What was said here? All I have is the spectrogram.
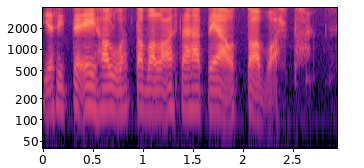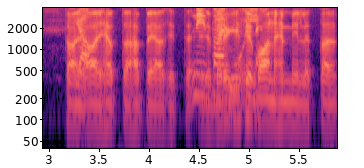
ja sitten ei halua tavallaan sitä häpeää ottaa vastaan. Tai ja, aiheuttaa häpeää sitten niin, esimerkiksi tai vanhemmille tai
